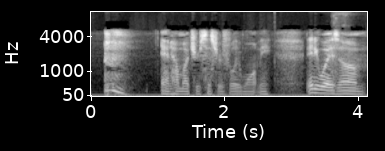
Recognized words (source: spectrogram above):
and how much your sisters really want me. Anyways, um,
